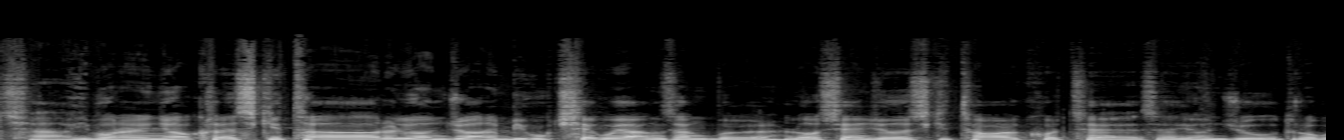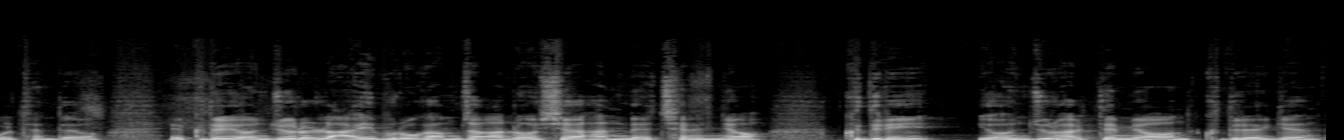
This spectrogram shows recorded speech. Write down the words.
자 이번에는요 클래식 기타를 연주하는 미국 최고의 앙상블 러시앤젤레스 기타 콜텟의 연주 들어볼 텐데요. 예, 그들의 연주를 라이브로 감상한 러시아 한 매체는요 그들이 연주를 할 때면 그들에겐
